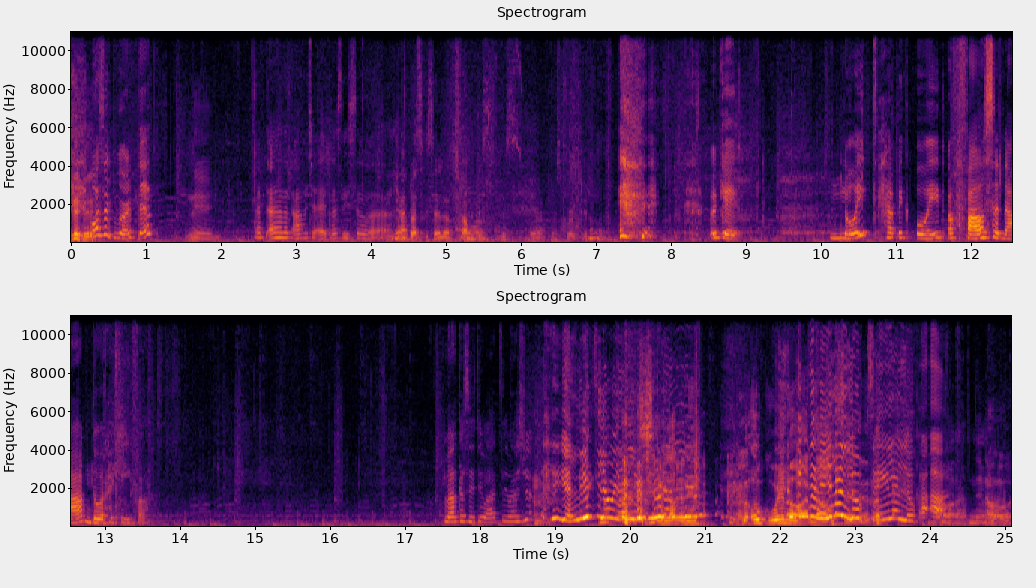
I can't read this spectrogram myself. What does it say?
Was het worth it? Nee. Het, dat avondje uit was niet zo... eh, Ja, het was gezellig. Ja. Dus, dus, ja, het was worth it. Oké. Nooit heb ik ooit een valse naam doorgegeven. Welke situatie was je? je liegt, joh, je liegt. Ik ben ook winnaar. De nou. hele look, de hele look. Ah, ah. Oh, nee, man. Nou,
